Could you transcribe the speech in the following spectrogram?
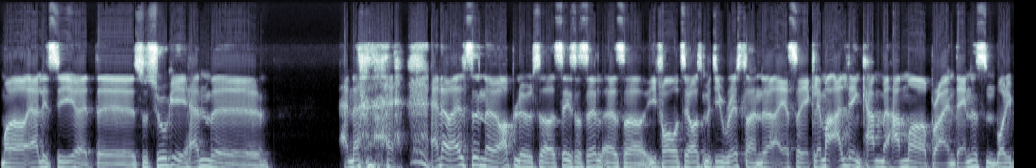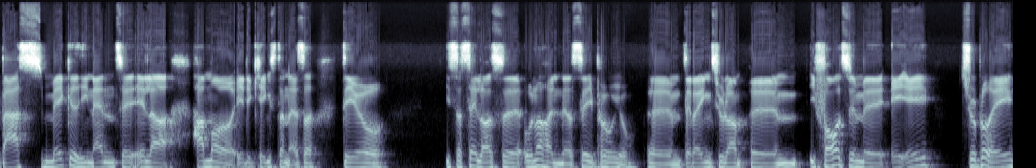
må ærligt sige, at øh, Suzuki, han... Øh, han er, han er jo altid en øh, oplevelse at se sig selv, altså i forhold til også med de wrestlere der. Altså, jeg glemmer aldrig en kamp med ham og Brian Dennison, hvor de bare smækkede hinanden til, eller ham og Eddie Kingston. Altså, det er jo i sig selv også øh, underholdende at se på jo. Øh, det er der ingen tvivl om. Øh, I forhold til med AA, AAA,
